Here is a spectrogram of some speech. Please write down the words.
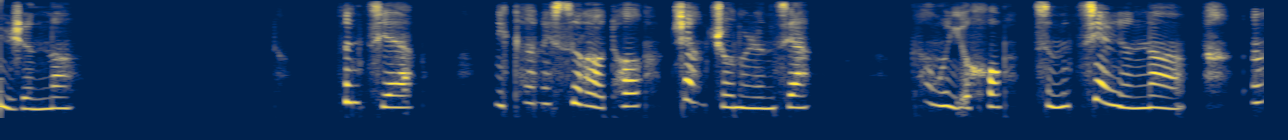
女人呢？芬姐，你看那四老头这样捉弄人家，看我以后怎么见人呢？嗯。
